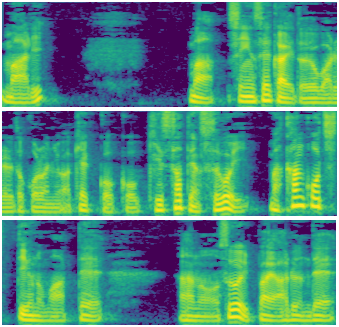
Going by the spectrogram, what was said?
周りまあ、新世界と呼ばれるところには結構こう、喫茶店すごい、まあ観光地っていうのもあって、あの、すごいいっぱいあるんで、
